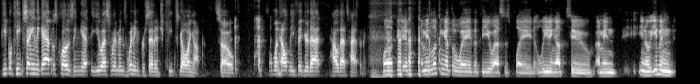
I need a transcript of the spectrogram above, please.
people keep saying the gap is closing, yet the U.S. women's winning percentage keeps going up. So. someone help me figure that how that's happening. Well, if, I mean, looking at the way that the U.S. has played leading up to, I mean, you know, even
